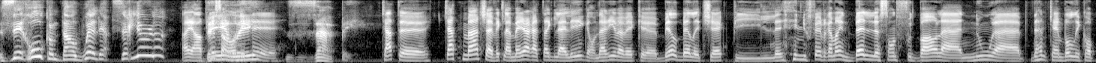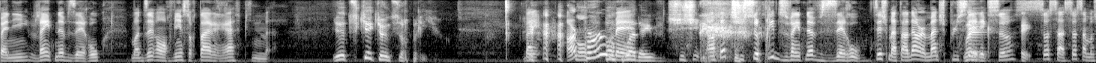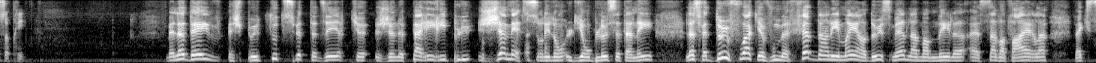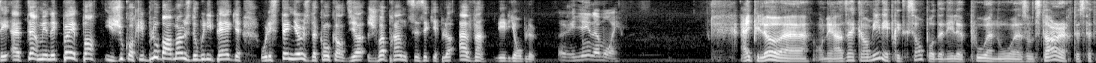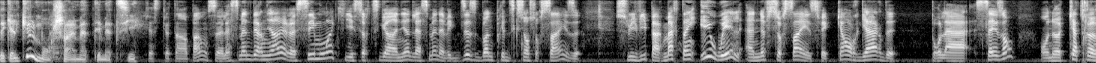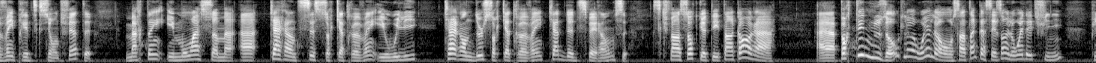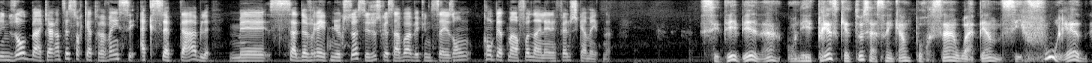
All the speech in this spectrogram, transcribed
Zéro comme dans Wellet. Sérieux là? Hey, en plus, on Bailey. était Zappé. quatre, euh, quatre matchs avec la meilleure attaque de la ligue. On arrive avec euh, Bill Belichick, puis il, il nous fait vraiment une belle leçon de football à nous, à Dan Campbell et compagnie. 29-0. On va dire, on revient sur terre rapidement. Y a-tu quelqu'un de surpris? Ben, un peu, mais. toi, Dave. Je je en fait, je suis surpris du 29-0. Tu sais, je m'attendais à un match plus Ouais. serré que ça. Hey. Ça, ça, ça, ça m'a surpris. Mais là, Dave, je peux tout de suite te dire que je ne parierai plus jamais sur les Lions Lions bleus cette année. Là, ça fait deux fois que vous me faites dans les mains en deux semaines, là, m'emmener, là, euh, ça va faire, là. Fait que c'est à terminer. Peu importe, ils jouent contre les Blue Bombers de Winnipeg ou les Steniers de Concordia. Je vais prendre ces équipes-là avant les Lions bleus. Rien de moins. Hey, puis là, euh, on est rendu à combien les prédictions pour donner le pouls à nos euh, auditeurs? T'as fait le calcul, mon cher mathématicien? Qu'est-ce que t'en penses? La semaine dernière, c'est moi qui est sorti gagnant de la semaine avec 10 bonnes prédictions sur 16, suivi par Martin et Will à 9 sur 16. Fait que quand on regarde pour la saison, on a 80 prédictions de fait. Martin et moi sommes à- à 46 sur 80 et Willy 42 sur 80, 4 de différence. Ce qui fait en sorte que tu es encore à, à portée de nous autres. Là. Oui, là, on s'entend que ta saison est loin d'être finie. Puis nous autres, ben, 46 sur 80, c'est acceptable, mais ça devrait être mieux que ça. C'est juste que ça va avec une saison complètement folle dans la NFL jusqu'à maintenant. C'est débile, hein? On est presque tous à 50% ou à peine. C'est fou, raide.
